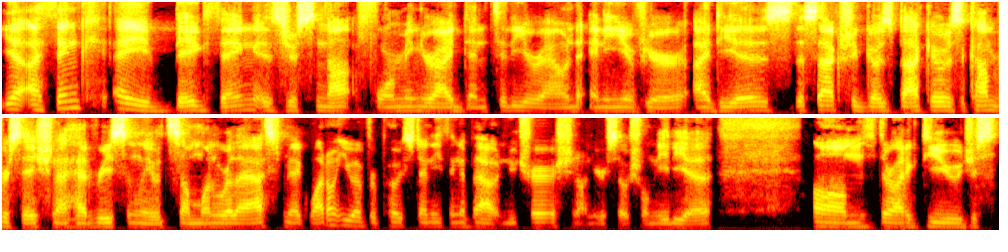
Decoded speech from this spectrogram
Yeah, I think a big thing is just not forming your identity around any of your ideas. This actually goes back, it was a conversation I had recently with someone where they asked me, like, why don't you ever post anything about nutrition on your social media? um, they're like, do you just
